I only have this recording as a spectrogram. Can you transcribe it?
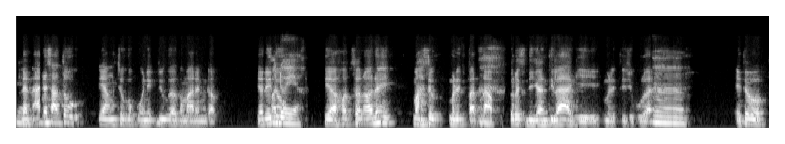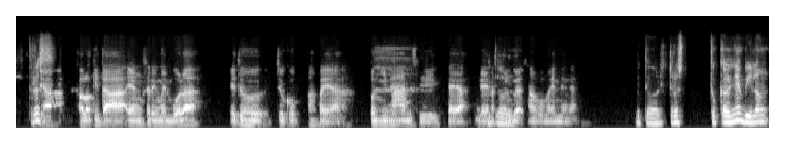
Ya. dan ada satu yang cukup unik juga kemarin Gap. Jadi itu ya. ya Hudson Odoi masuk menit 46 terus diganti lagi menit 70-an Eh, itu terus Ya. kalau kita yang sering main bola itu cukup apa ya penghinaan sih kayak gak enak Betul. juga sama pemainnya kan Betul. Terus Tukelnya bilang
